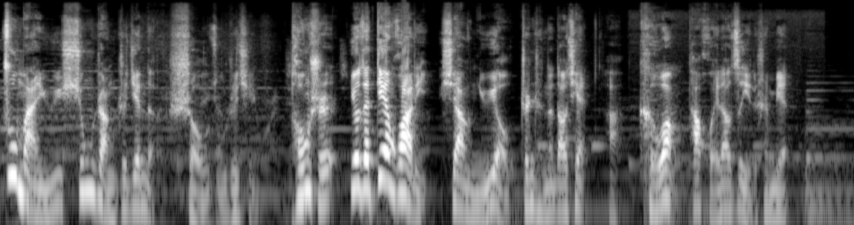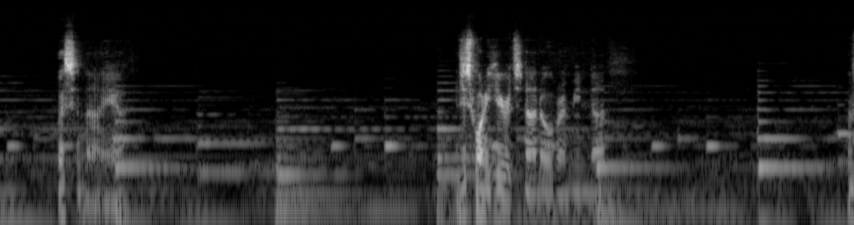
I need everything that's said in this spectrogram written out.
注满于兄长之间的手足之情。同时，又在电话里向女友真诚地道歉啊，渴望她回到自己的身边。Listen, I, uh, I just want to hear it's not over. I mean, uh, I'm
